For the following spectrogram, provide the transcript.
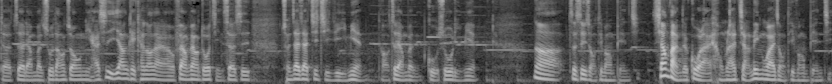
的这两本书当中，你还是一样可以看到奈良有非常非常多景色是存在在季季里面。哦，这两本古书里面，那这是一种地方编辑。相反的过来，我们来讲另外一种地方编辑，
